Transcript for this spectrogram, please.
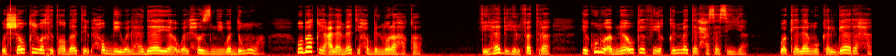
والشوق وخطابات الحب والهدايا والحزن والدموع وباقي علامات حب المراهقة. في هذه الفترة يكون أبناؤك في قمة الحساسية وكلامك الجارح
